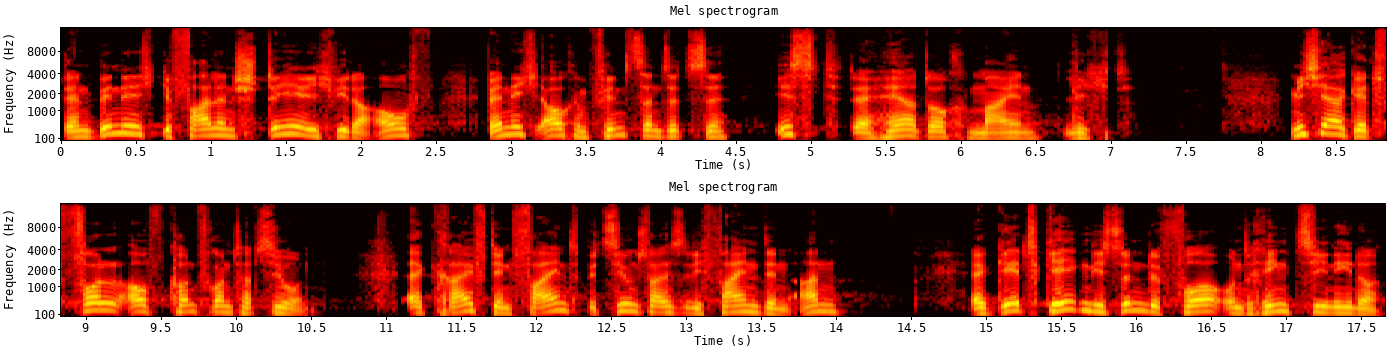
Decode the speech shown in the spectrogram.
denn bin ich gefallen, stehe ich wieder auf, wenn ich auch im Finstern sitze, ist der Herr doch mein Licht. Micha geht voll auf Konfrontation. Er greift den Feind beziehungsweise die Feindin an er geht gegen die Sünde vor und ringt sie nieder.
